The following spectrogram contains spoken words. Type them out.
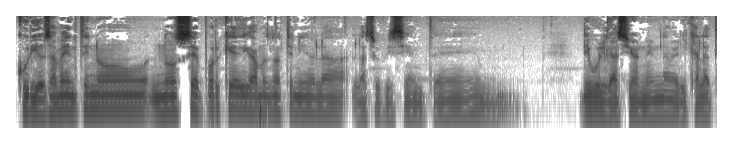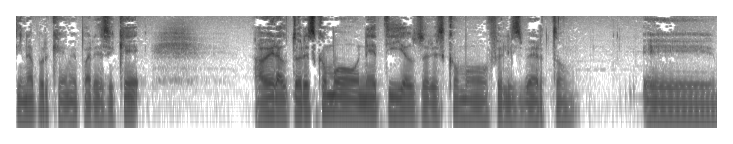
curiosamente no, no sé por qué, digamos, no ha tenido la, la suficiente mm, divulgación en América Latina, porque me parece que, a ver, autores como Netti, autores como Felisberto, eh,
